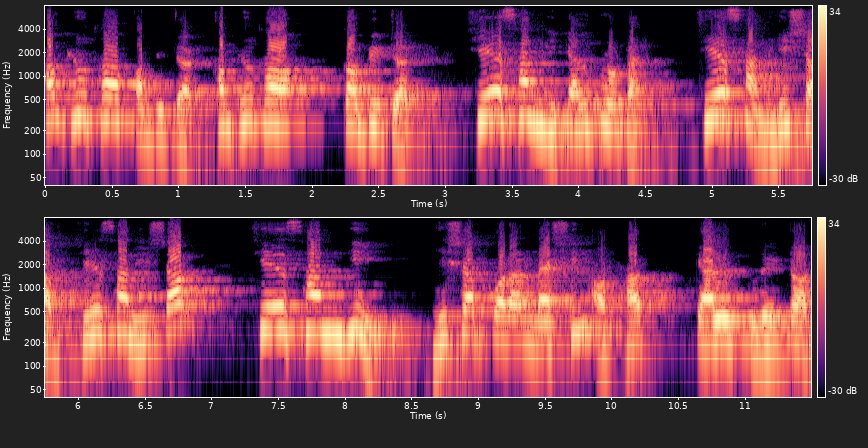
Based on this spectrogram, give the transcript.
computer computer computer computer. থিয়েসানগি ক্যালকুলেটর, থিয়েসান হিসাব থিয়েসান হিসাব, থিয়েসানগি হিসাব করার মেশিন অর্থাৎ ক্যালকুলেটর।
